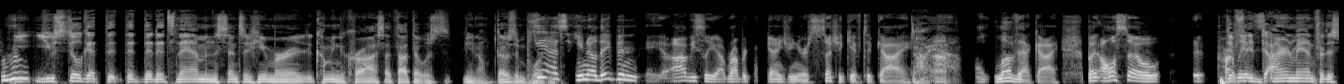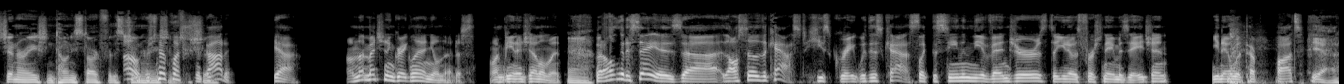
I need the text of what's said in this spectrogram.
Mm-hmm. you, you still get that, that that it's them and the sense of humor coming across. I thought that was you know that was important. Yes, you know they've been obviously uh, Robert Downey Jr. is such a gifted guy. Oh, yeah. Uh, I love that guy, but also uh, Def- Iron Man for this generation, Tony Stark for this oh, there's no question sure. about it. Yeah, I'm not mentioning Greg Land. You'll notice I'm being a gentleman. Yeah. But all I'm going to say is uh, also the cast. He's great with his cast, like the scene in the Avengers. The you know his first name is Agent. You know with Pepper Potts. Yeah.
